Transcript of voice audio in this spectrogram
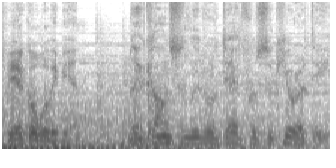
vehicle will he be in? They constantly rotate for security.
